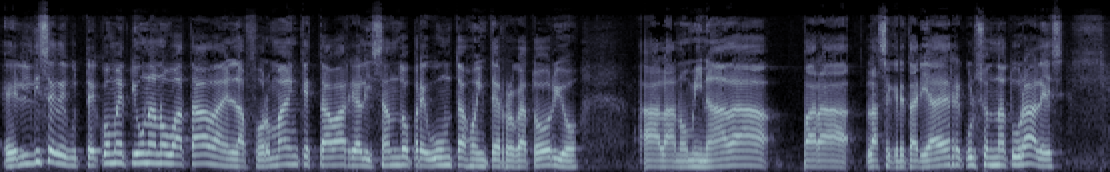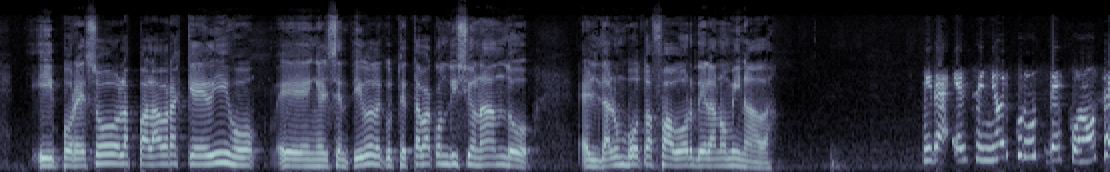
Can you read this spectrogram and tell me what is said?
él dice que usted cometió una novatada en la forma en que estaba realizando preguntas o interrogatorios a la nominada para la Secretaría de Recursos Naturales y por eso las palabras que dijo eh, en el sentido de que usted estaba condicionando el darle un voto a favor de la nominada? Mira, el señor Cruz desconoce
